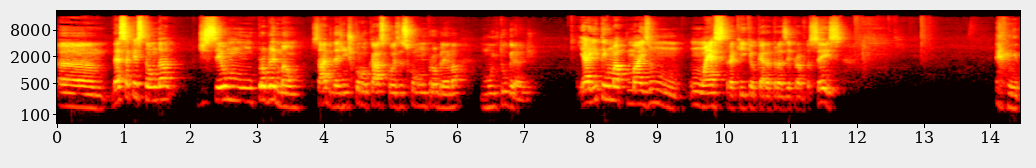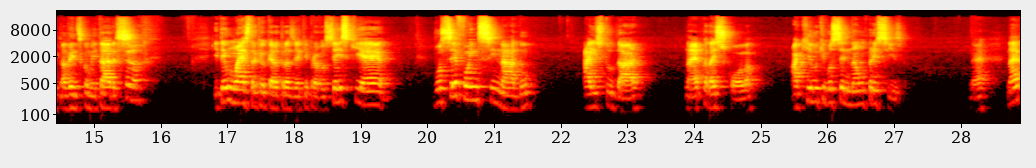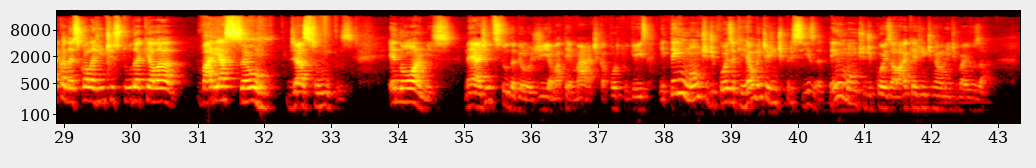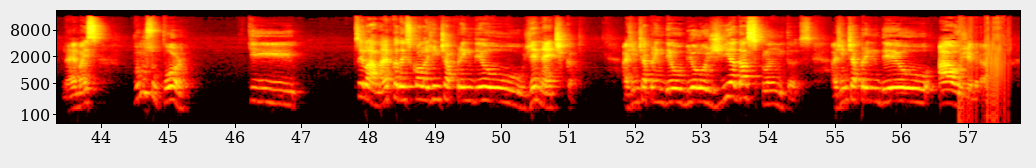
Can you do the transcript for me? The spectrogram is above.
uh, dessa questão da, de ser um problemão, sabe? Da gente colocar as coisas como um problema muito grande. E aí tem uma, mais um, um extra aqui que eu quero trazer para vocês. tá vendo os comentários? E tem um extra que eu quero trazer aqui para vocês que é você foi ensinado a estudar na época da escola aquilo que você não precisa, né? Na época da escola a gente estuda aquela variação de assuntos enormes, né? A gente estuda biologia, matemática, português e tem um monte de coisa que realmente a gente precisa. Tem um monte de coisa lá que a gente realmente vai usar, né? Mas vamos supor que sei lá, na época da escola a gente aprendeu genética a gente aprendeu biologia das plantas, a gente aprendeu álgebra,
